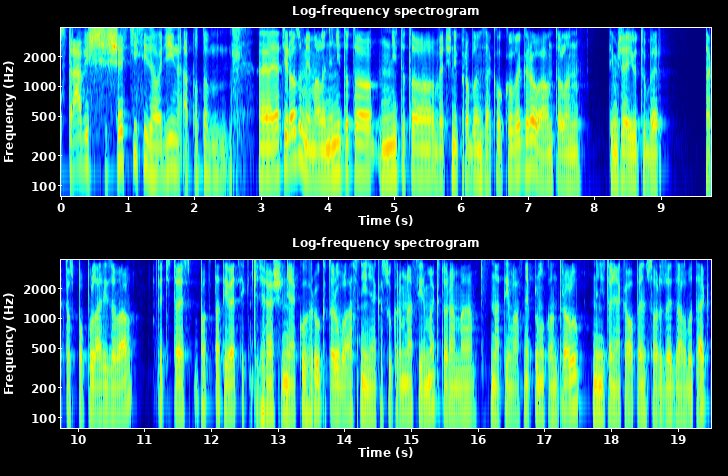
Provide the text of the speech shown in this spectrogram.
stráviš 6000 hodín a potom... Ja, ja ti rozumiem, ale není toto, není toto väčší problém za akoukoľvek hrou a on to len tým, že je youtuber takto spopularizoval. Veď to je z podstaty veci, keď hráš nejakú hru, ktorú vlastní nejaká súkromná firma, ktorá má nad tým vlastne plnú kontrolu, není to nejaká open source vec alebo tak,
